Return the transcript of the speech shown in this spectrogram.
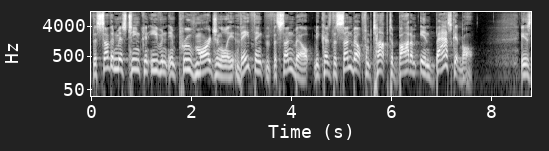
the Southern Miss team can even improve marginally. They think that the Sun Belt, because the Sun Belt from top to bottom in basketball is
